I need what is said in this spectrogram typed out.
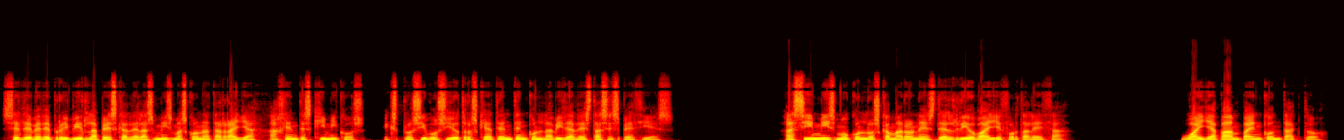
se debe de prohibir la pesca de las mismas con atarraya, agentes químicos, explosivos y otros que atenten con la vida de estas especies. Asimismo con los camarones del río Valle Fortaleza. Guaya Pampa en contacto.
